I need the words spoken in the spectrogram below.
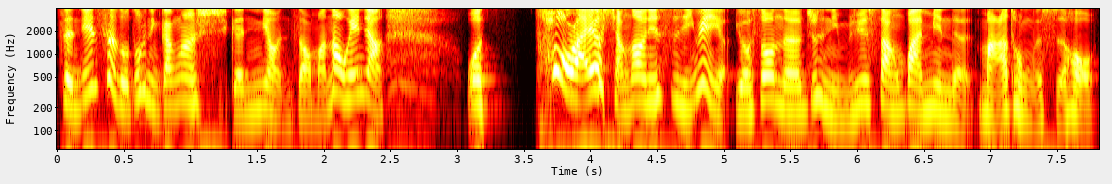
整间厕所都是你刚刚的屎跟尿，你知道吗？那我跟你讲，我后来又想到一件事情，因为有有时候呢，就是你们去上外面的马桶的时候，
